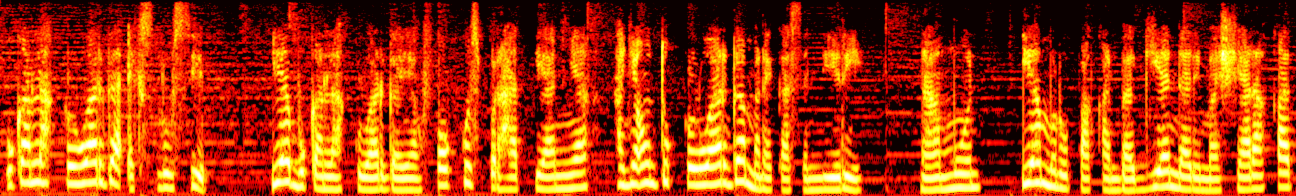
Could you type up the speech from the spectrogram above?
bukanlah keluarga eksklusif, ia bukanlah keluarga yang fokus perhatiannya hanya untuk keluarga mereka sendiri, namun ia merupakan bagian dari masyarakat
